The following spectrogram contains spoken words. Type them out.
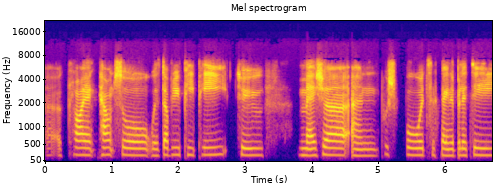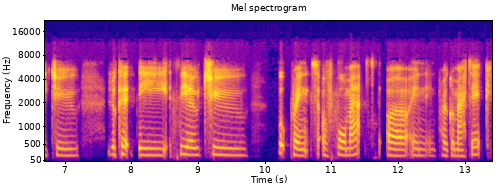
a client council with WPP to measure and push forward sustainability, to look at the CO2 footprints of formats uh, in, in programmatic,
